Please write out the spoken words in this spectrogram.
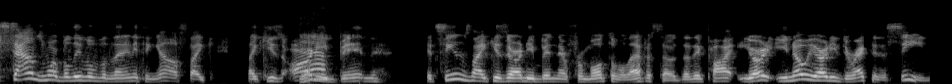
sounds more believable than anything else. Like, like he's already Yeah. been. It seems like he's already been there for multiple episodes. That they probably, you already, you know, he already directed a scene.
